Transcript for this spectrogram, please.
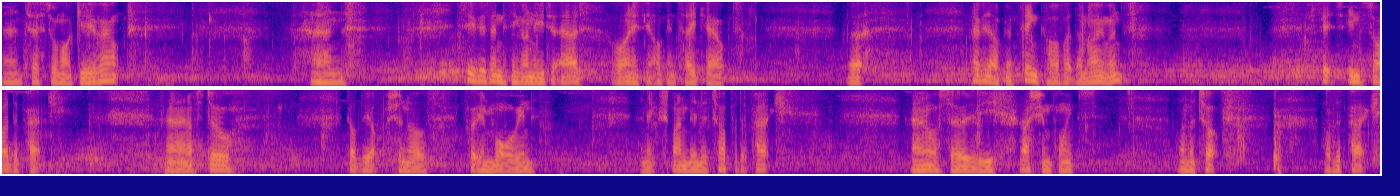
and test all my gear out and see if there's anything I need to add or anything I can take out. But everything I can think of at the moment fits inside the pack and I've still got the option of putting more in and expanding the top of the pack and also the lashing points on the top of the pack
